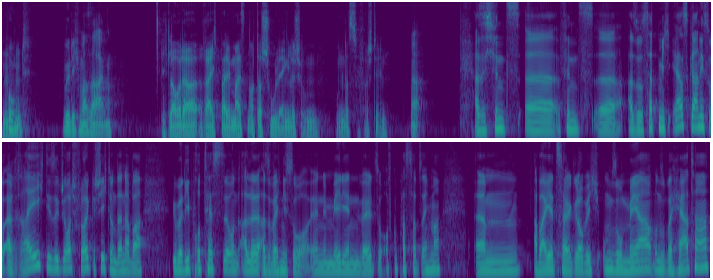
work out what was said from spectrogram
Mhm. Punkt, würde ich mal sagen. Ich glaube, da reicht bei den meisten auch das Schulenglisch, um, um das zu verstehen. Ja. Also ich finde es, äh, find's, äh, also es hat mich erst gar nicht so erreicht, diese George Floyd-Geschichte, und dann aber über die Proteste und alle, also weil ich nicht so in der Medienwelt so aufgepasst habe, sag ich mal. Ähm, aber jetzt halt, glaube ich, umso mehr und umso härter.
